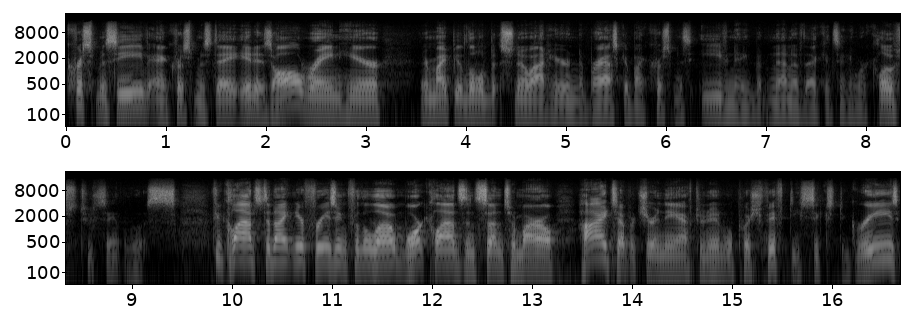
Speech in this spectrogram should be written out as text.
Christmas Eve and Christmas Day. It is all rain here. There might be a little bit of snow out here in Nebraska by Christmas evening, but none of that gets anywhere close to St. Louis. A few clouds tonight near freezing for the low. More clouds than sun tomorrow. High temperature in the afternoon will push 56 degrees.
